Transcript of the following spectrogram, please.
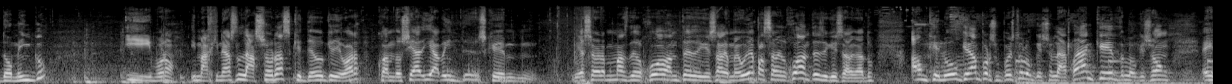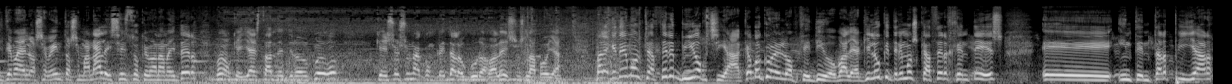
domingo Y bueno, imaginas las horas que tengo que llevar cuando sea día 20 Es que Voy a saber más del juego antes de que salga. Me voy a pasar el juego antes de que salga tú. Aunque luego quedan, por supuesto, lo que son las ranked, lo que son el tema de los eventos semanales, esto que van a meter. Bueno, que ya están dentro del juego. Que eso es una completa locura, ¿vale? Eso es la polla. Vale, que tenemos que hacer biopsia. Acabo con el objetivo, ¿vale? Aquí lo que tenemos que hacer, gente, es eh, intentar pillar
